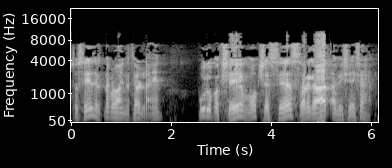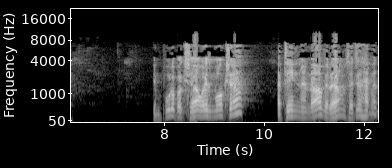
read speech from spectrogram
So says Ratnaprabha in the third line, पूर्व पक्षे मोक्ष से स्वर्गात अविशेष In Purva Paksha, what is moksha? Attainment of a realm such as heaven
